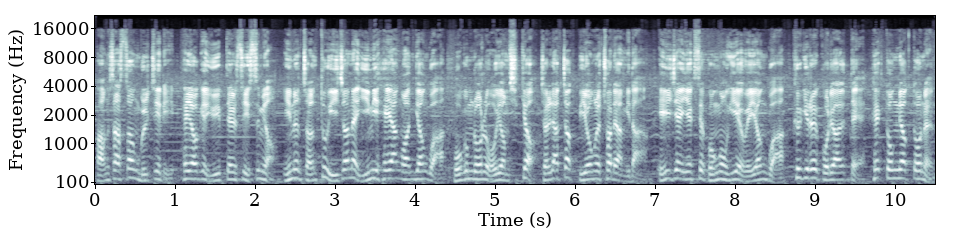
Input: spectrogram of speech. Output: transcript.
방사성 물질이 해역에 유입될 수 있으며 이는 전투 이전에 이미 해양 환경과 보급로를 오염시켜 전략적 비용을 초래합니다. AJX-002의 외형과 크기를 고려할 때 핵동력 또는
